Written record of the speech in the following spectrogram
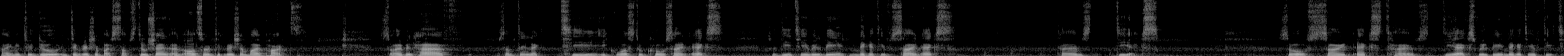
I need to do integration by substitution and also integration by parts. So I will have something like t equals to cosine x. So dt will be negative sine x times dx. So sine x times dx will be negative dt.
